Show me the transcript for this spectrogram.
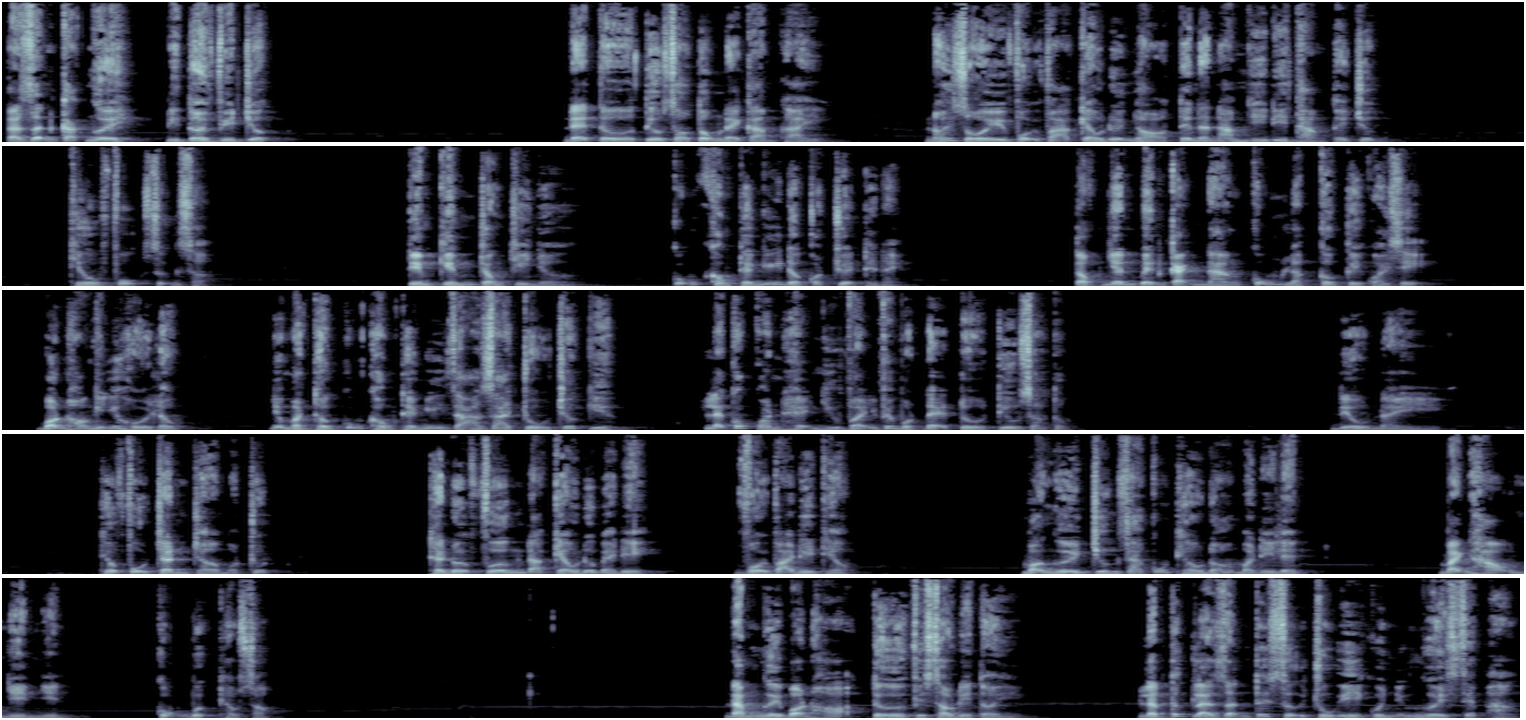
Ta dẫn các người đi tới phía trước. Đệ tử tiêu sao tông này cảm khái. Nói rồi vội vã kéo đứa nhỏ tên là Nam Nhi đi thẳng tới trước. Thiếu phụ sững sờ. Tìm kiếm trong trí nhớ, Cũng không thể nghĩ được có chuyện thế này. Tộc nhân bên cạnh nàng cũng là cực kỳ quái dị. Bọn họ nghĩ hồi lâu, Nhưng mà thực cũng không thể nghĩ ra gia chủ trước kia Lại có quan hệ như vậy với một đệ tử tiêu giao tông. Điều này, Thiếu phụ trần chờ một chút. Thấy đối phương đã kéo đứa bé đi, Vội vã đi theo. Mọi người trương gia cũng theo đó mà đi lên. Mạnh hạo nhìn nhìn, Cũng bước theo sau. Đám người bọn họ từ phía sau đi tới. Lập tức là dẫn tới sự chú ý của những người xếp hàng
